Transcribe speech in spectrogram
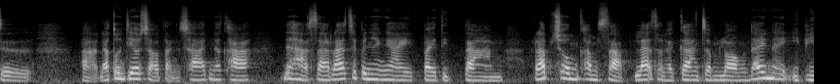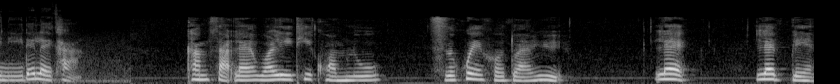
เจออานักท่องเที่ยวชาวต่างชาตินะคะเนื้อหาสาระจะเป็นยังไงไปติดตาม รับชมคำศัพท์ และสถานการณ์จำลองได้ใน EP นี้ได้เลยค่ะ คำศัพท์และวลีที่ความรู้词汇和短语 แลกแลกเปลี่ยน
